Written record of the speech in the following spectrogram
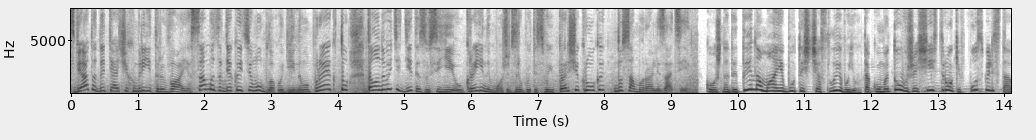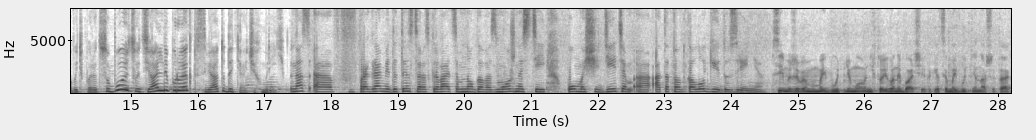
Свято дитячих мрій триває. Саме завдяки цьому благодійному проекту талановиті діти з усієї України можуть зробити свої перші кроки до самореалізації. Кожна дитина має бути щасливою. Таку мету вже шість років поспіль ставить перед собою соціальний проект Свято дитячих мрій. У нас э, в программе дитинства раскрывается много возможностей помощи детям э, от онкологии до зрения. Всі ми живемо в майбутньому, ніхто його не бачить, таке це майбутнє наше, так?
